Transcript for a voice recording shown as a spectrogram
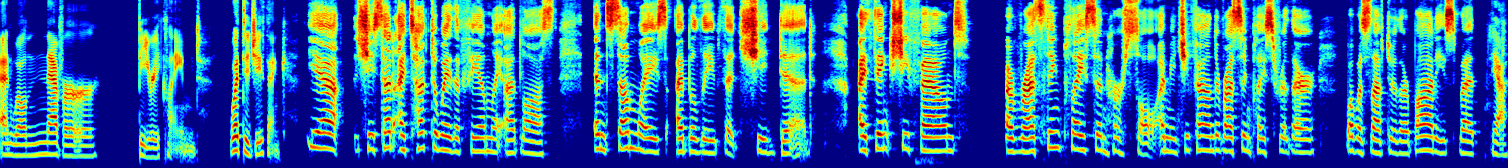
and will never be reclaimed. What did you think? Yeah, she said, I tucked away the family I'd lost. In some ways, I believe that she did. I think she found a resting place in her soul. I mean, she found a resting place for their what was left of their bodies, but yeah,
